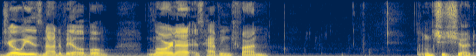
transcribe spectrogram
Joey is not available. Lorna is having fun. And she should.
